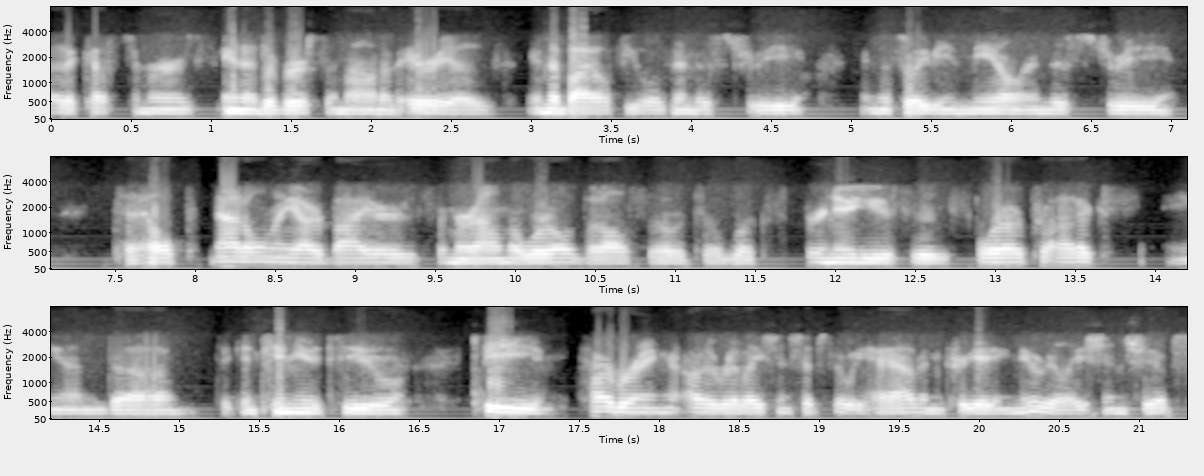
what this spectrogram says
set of customers in a diverse amount of areas in the biofuels industry, in the soybean meal industry, to help not only our buyers from around the world, but also to look for new uses for our products and uh, to continue to be harboring other relationships that we have and creating new relationships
